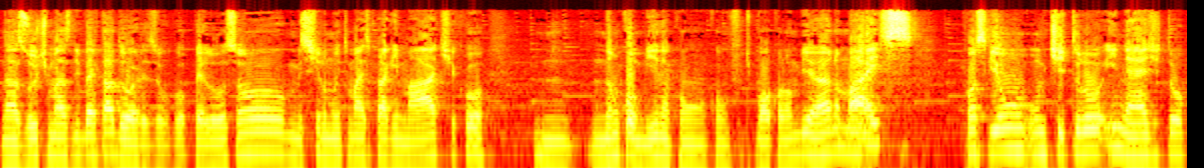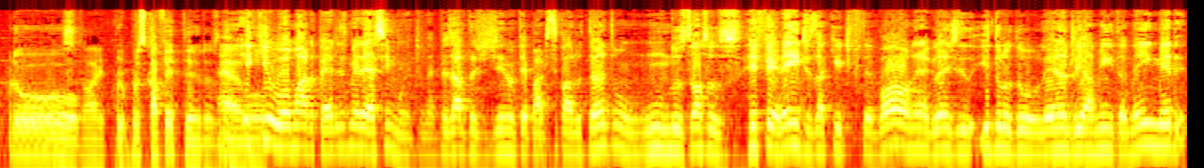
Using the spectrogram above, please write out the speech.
nas últimas Libertadores. O, o Peluso, um estilo muito mais pragmático, não combina com, com o futebol colombiano, mas conseguiu um, um título inédito pro, Histórico. pro, pros cafeteiros. né? É, E o- que o Omar Pérez merece muito, né? Apesar de não ter participado tanto, um, um dos nossos referentes aqui de futebol, né? Grande ídolo do Leandro e a mim também, mere-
